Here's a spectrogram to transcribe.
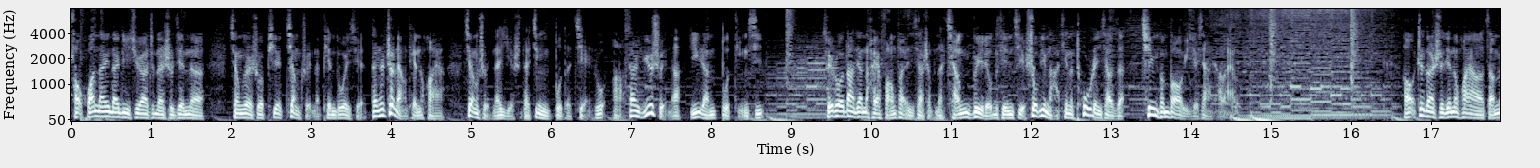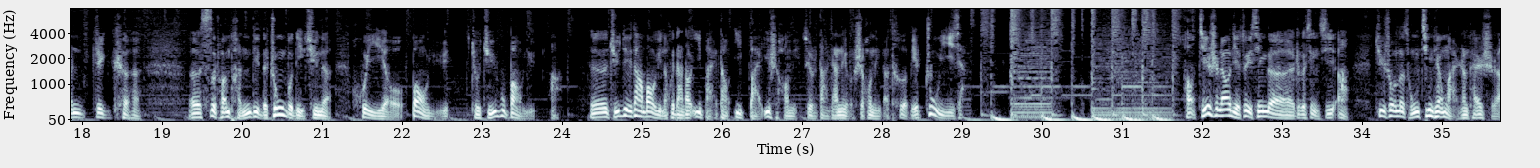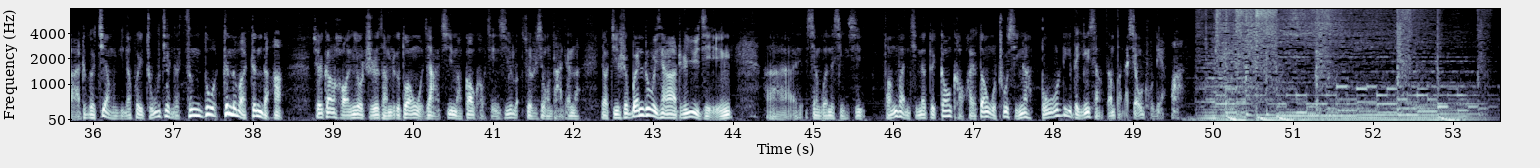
好，华南一带地区啊，这段时间呢，相对来说偏降水呢偏多一些，但是这两天的话呀，降水呢也是在进一步的减弱啊，但是雨水呢依然不停息。所以说，大家呢还要防范一下什么呢？强对流的天气，说不定哪天呢突然一下子倾盆暴雨就下下来了。好，这段时间的话呀，咱们这个呃四川盆地的中部地区呢会有暴雨，就局部暴雨啊，呃局地大暴雨呢会达到一百到一百一十毫米，所以说大家呢有时候呢要特别注意一下。好，及时了解最新的这个信息啊！据说呢，从今天晚上开始啊，这个降雨呢会逐渐的增多，真的吗？真的啊！所以刚好呢又值咱们这个端午假期嘛，高考前夕了，所以说希望大家呢要及时关注一下这个预警啊相关的信息，防范其呢对高考还有端午出行啊不利的影响，咱们把它消除掉啊！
